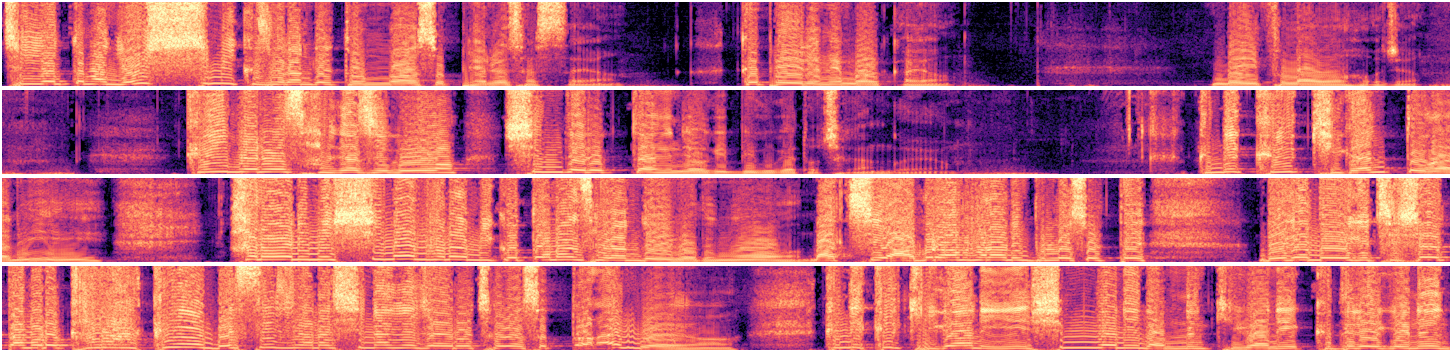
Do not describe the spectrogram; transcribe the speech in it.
7년 동안 열심히 그 사람들이 돈 모아서 배를 샀어요. 그 배 이름이 뭘까요? 메이플라워 호죠. 그 배를 사가지고 신대륙 땅인 여기 미국에 도착한 거예요. 근데 그 기간 동안이 하나님의 신앙 하나 믿고 떠난 사람들이거든요. 마치 아브라함 하나님 불렀을 때 내가 너에게 지시할 땅으로 가라. 그 메시지 하나 신앙의 자유로 찾아서 떠난 거예요. 근데 그 기간이 10년이 넘는 기간이 그들에게는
